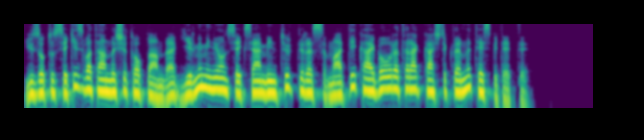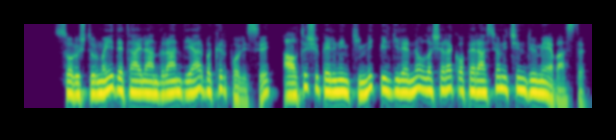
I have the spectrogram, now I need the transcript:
138 vatandaşı toplamda 20 milyon 80 bin Türk lirası maddi kayba uğratarak kaçtıklarını tespit etti. Soruşturmayı detaylandıran Diyarbakır polisi, 6 şüphelinin kimlik bilgilerine ulaşarak operasyon için düğmeye bastı.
